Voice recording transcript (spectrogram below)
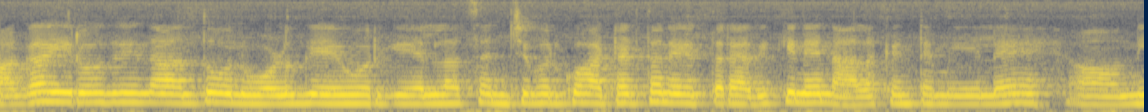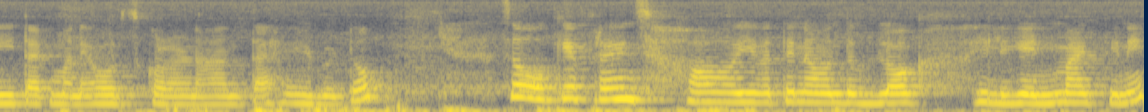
ಮಗ ಇರೋದ್ರಿಂದ ಅಂತೂ ಅವನು ಒಳಗೆ ಹೊರಗೆ ಎಲ್ಲ ಸಂಜೆವರೆಗೂ ಆಟಾಡ್ತಾನೆ ಇರ್ತಾರೆ. ಅದಕ್ಕೇ ನಾಲ್ಕು ಗಂಟೆ ಮೇಲೆ ನೀಟಾಗಿ ಮನೆ ಹೊರಿಸ್ಕೊಳ್ಳೋಣ ಅಂತ ಹೇಳಿಬಿಟ್ಟು. ಸೊ ಓಕೆ ಫ್ರೆಂಡ್ಸ್ ಇವತ್ತಿನ ಒಂದು ಬ್ಲಾಗ್ ಇಲ್ಲಿಗೆ ಎಂಡ್ ಮಾಡ್ತೀನಿ.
